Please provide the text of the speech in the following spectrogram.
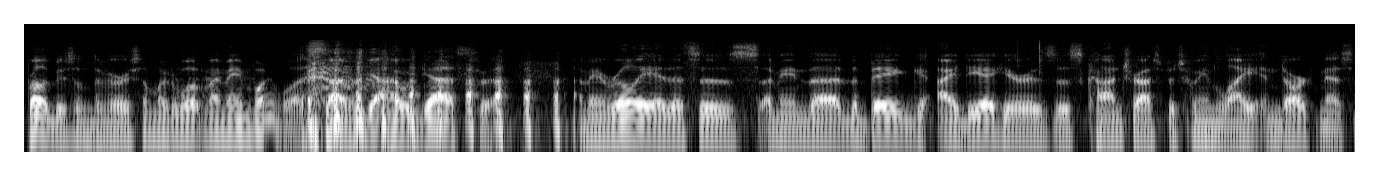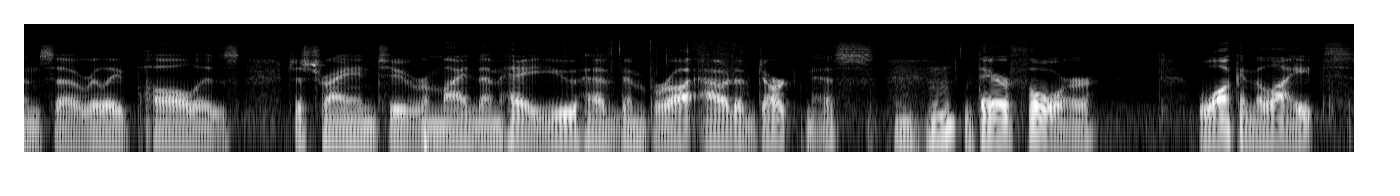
Probably be something very similar to what my main point was. I would, I would guess. I mean, really, this is. I mean, the the big idea here is this contrast between light and darkness, and so really, Paul is just trying to remind them, hey, you have been brought out of darkness, mm-hmm. therefore, walk in the light.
